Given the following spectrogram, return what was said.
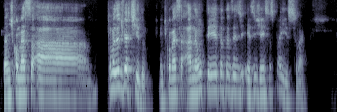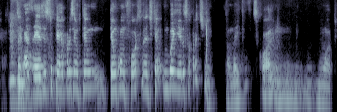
Então a gente começa a, mas é divertido. A gente começa a não ter tantas exigências para isso, né? Só que às vezes tu quer, por exemplo, ter um, ter um conforto né, de ter um banheiro só para ti. Então daí tu escolhe um, um outro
